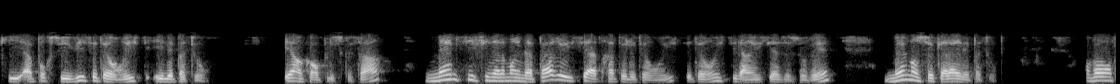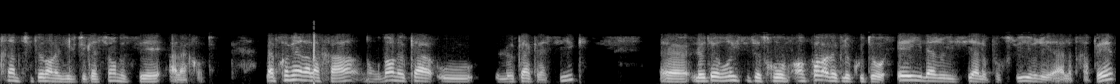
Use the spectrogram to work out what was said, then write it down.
qui a poursuivi ce terroriste, il est pas tout. Et encore plus que ça, même si finalement il n'a pas réussi à attraper le terroriste, le terroriste il a réussi à se sauver, même dans ce cas-là, il est pas tout. On va rentrer un petit peu dans les explications de ces halakhot. La première halakha, donc dans le cas où, le cas classique, euh, le terroriste se trouve encore avec le couteau et il a réussi à le poursuivre et à l'attraper,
